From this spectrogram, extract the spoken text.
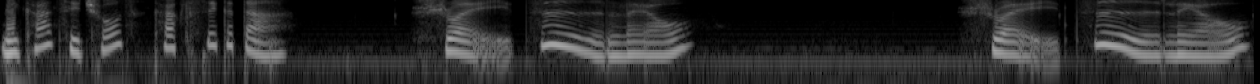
你卡西出卡夫西个打，水自流，水自流，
